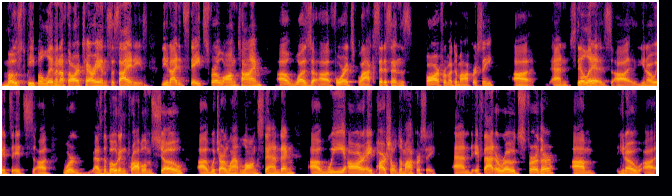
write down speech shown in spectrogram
most people live in authoritarian societies. The United States, for a long time, uh, was uh, for its black citizens far from a democracy, uh, and still is. you know, it's it's we're as the voting problems show, uh, which are long standing, uh, we are a partial democracy, and if that erodes further, um, you know, uh,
